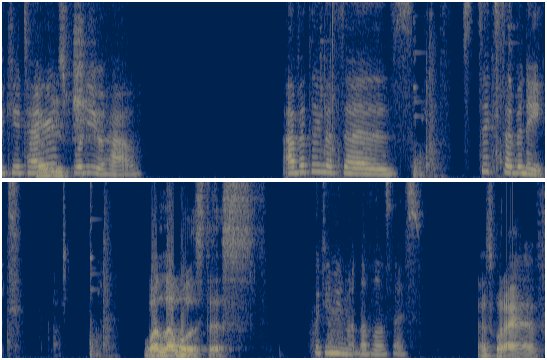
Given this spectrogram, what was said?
Okay, Tigers, what do you have? I have a thing that says six, seven, eight. What level is this? What do you mean? What level is this? That's what I have.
